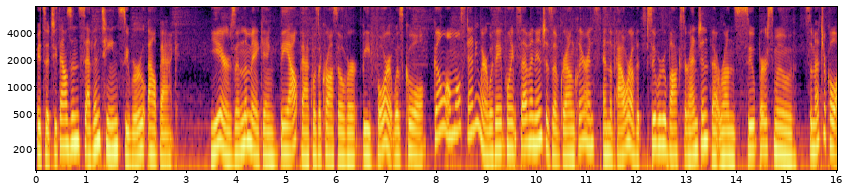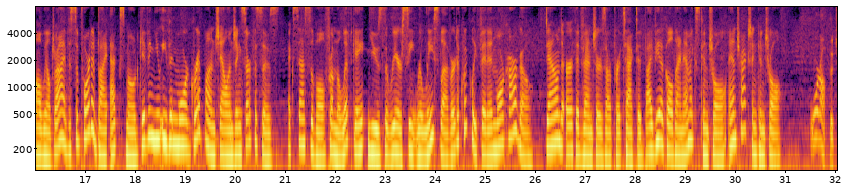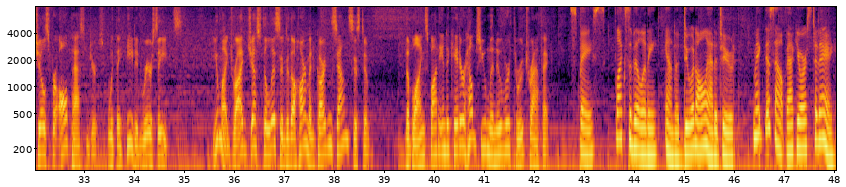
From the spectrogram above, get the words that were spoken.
It's a 2017 Subaru Outback. Years in the making, the Outback was a crossover before it was cool. Go almost anywhere with 8.7 inches of ground clearance and the power of its Subaru Boxer engine that runs super smooth. Symmetrical all wheel drive is supported by X Mode, giving you even more grip on challenging surfaces. Accessible from the liftgate, use the rear seat release lever to quickly fit in more cargo. Down to earth adventures are protected by vehicle dynamics control and traction control. Ward off the chills for all passengers with the heated rear seats. You might drive just to listen to the Harman Kardon sound system. The blind spot indicator helps you maneuver through traffic. Space, flexibility, and a do it all attitude. Make this Outback yours today.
